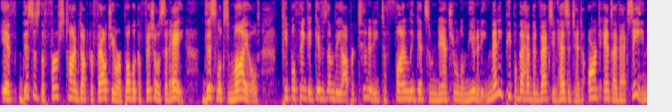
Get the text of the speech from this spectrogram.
if this is the first time Dr. Fauci or a public official has said, hey, this looks mild, people think it gives them the opportunity to finally get some natural immunity. Many people that have been vaccine hesitant aren't anti-vaccine.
